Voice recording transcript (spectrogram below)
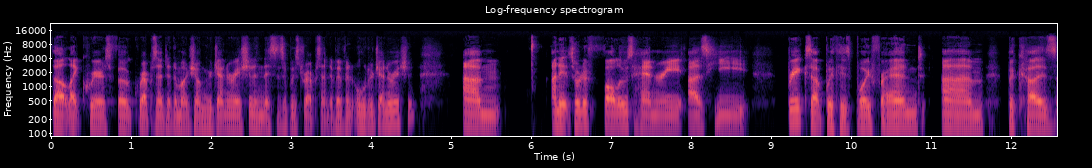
felt like queer as folk represented a much younger generation, and this is supposed to represent a bit of an older generation. Um, and it sort of follows Henry as he breaks up with his boyfriend um, because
